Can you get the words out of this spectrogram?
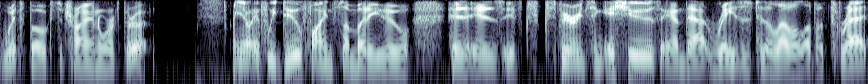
with folks to try and work through it you know, if we do find somebody who is, experiencing issues and that raises to the level of a threat,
